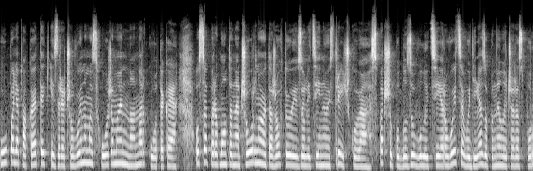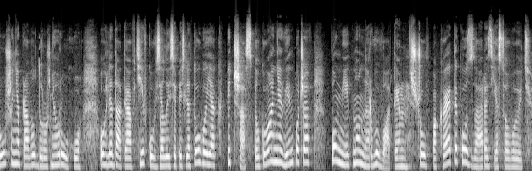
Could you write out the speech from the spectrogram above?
Опеля пакетик із речовинами, схожими на наркотики. Усе перемотане чорною та жовтою ізоляційною стрічкою. Спершу поблизу вулиці Яровиця водія зупинили через порушення правил дорожнього руху. Оглядати автівку взялися після того, як під час спілкування він почав помітно нервувати. Що в пакетику зараз з'ясовують.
